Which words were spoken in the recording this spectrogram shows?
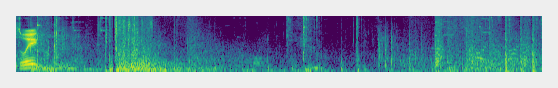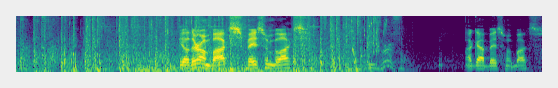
All's weak. Yo, they're on box. Basement box. Reversal. I got basement box.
